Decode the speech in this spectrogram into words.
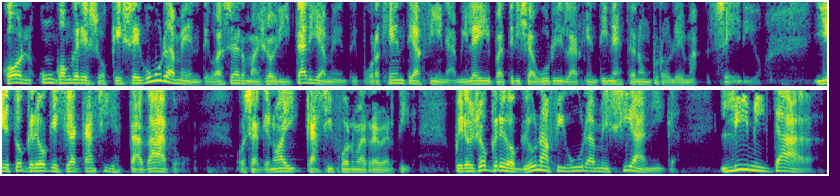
con un Congreso que seguramente va a ser mayoritariamente por gente afina, mi ley y Patricia Burri, la Argentina está en un problema serio. Y esto creo que ya casi está dado, o sea que no hay casi forma de revertir. Pero yo creo que una figura mesiánica, limitada,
